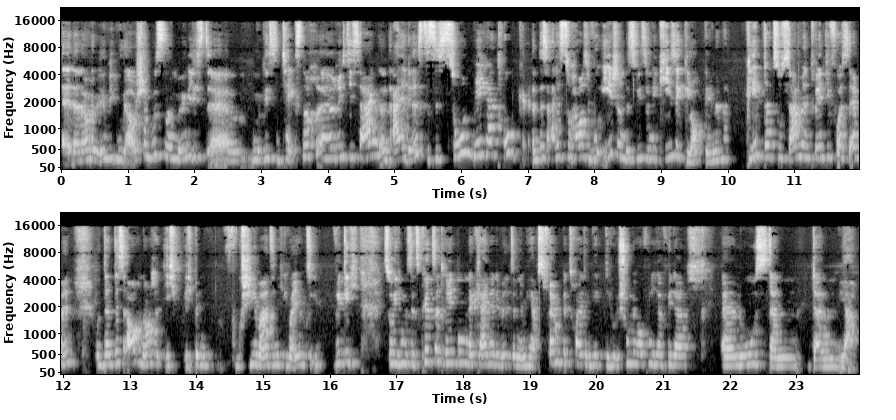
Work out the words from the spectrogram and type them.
äh, dann auch noch irgendwie gut ausschauen müssen und möglichst, äh, möglichst einen Text noch äh, richtig sagen und all das. Das ist so ein mega Druck. Und das alles zu Hause, wo eh schon, das ist wie so eine Käseglocke. Man klebt da zusammen 24-7 und dann das auch noch. Ich, ich bin schier wahnsinnig geworden. Wirklich so, ich muss jetzt kürzer treten. Der Kleine, der wird dann im Herbst fremdbetreut, dann geht die Schule hoffentlich auch wieder äh, los. Dann, dann, ja,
